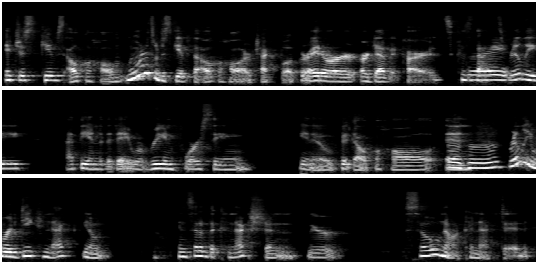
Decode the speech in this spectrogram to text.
it just gives alcohol. We might as well just give the alcohol our checkbook, right? Or our debit cards, because right. that's really at the end of the day, we're reinforcing, you know, big alcohol. And mm-hmm. really we're deconnect, you know, instead of the connection, we're so not connected.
